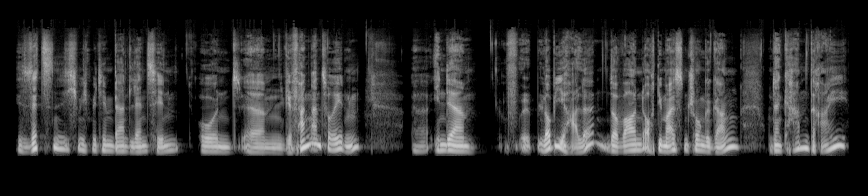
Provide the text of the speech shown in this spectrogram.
Setzen sich mich mit dem Bernd Lenz hin und ähm, wir fangen an zu reden. Äh, in der Lobbyhalle, da waren auch die meisten schon gegangen und dann kamen drei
